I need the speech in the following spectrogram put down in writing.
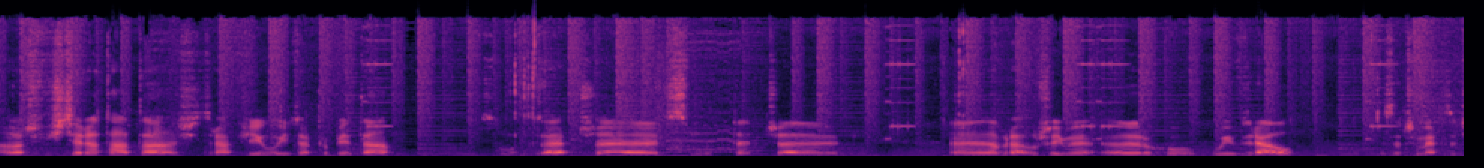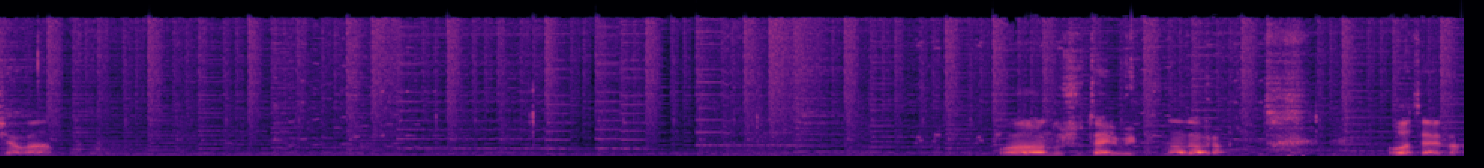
ale oczywiście Ratata się trafił i ta kobieta. Smuteczek, smuteczek. E, dobra, użyjmy e, ruchu Withdraw. Zobaczymy jak to działa. O, on użył Tail Whip. No dobra. Whatever.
